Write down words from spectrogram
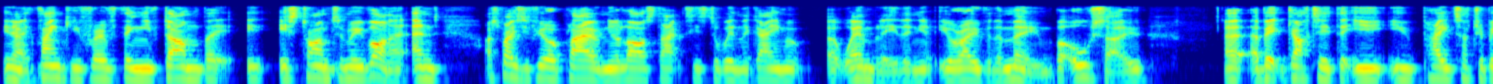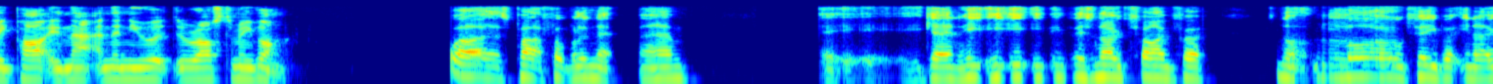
you know, thank you for everything you've done, but it, it's time to move on. And I suppose if you're a player and your last act is to win the game at, at Wembley, then you're over the moon. But also uh, a bit gutted that you you played such a big part in that, and then you were, you were asked to move on. Well, that's part of football, isn't it? Um, again, he, he, he, there's no time for not loyalty, but you know,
